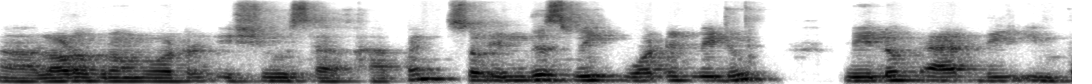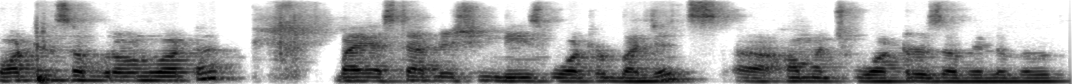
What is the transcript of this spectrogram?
a lot of groundwater issues have happened. So in this week, what did we do? We looked at the importance of groundwater by establishing these water budgets, uh, how much water is available,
